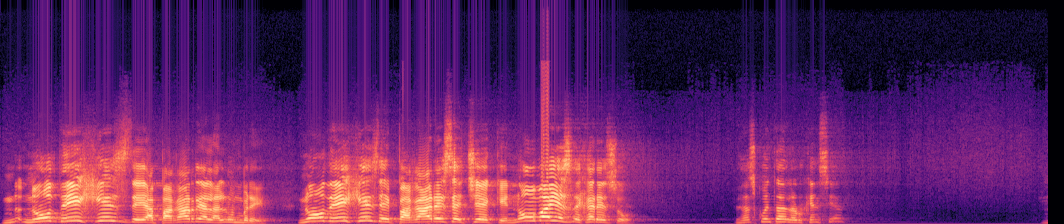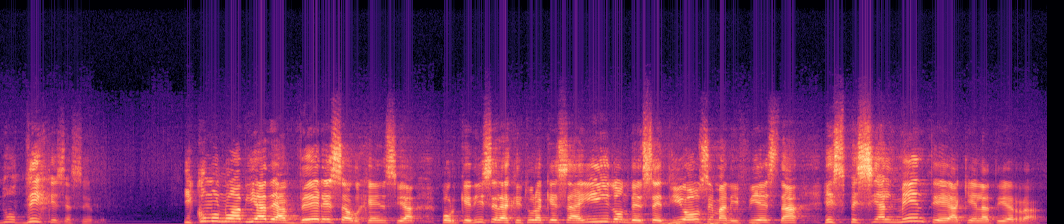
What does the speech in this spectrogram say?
No, no dejes de apagarle a la lumbre. No dejes de pagar ese cheque. No vayas a dejar eso. ¿Te das cuenta de la urgencia? No dejes de hacerlo. ¿Y cómo no había de haber esa urgencia? Porque dice la escritura que es ahí donde ese Dios se manifiesta, especialmente aquí en la tierra.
